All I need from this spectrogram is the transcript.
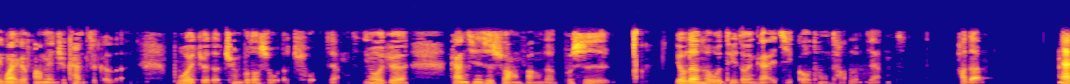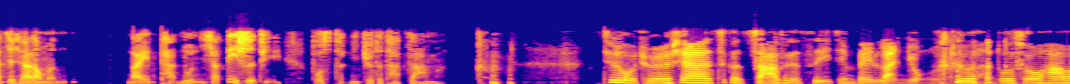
另外一个方面去看这个人，不会觉得全部都是我的错这样子，因为我觉得感情是双方的，不是有任何问题都应该一起沟通讨论这样子。好的，那接下来让我们来谈论一下第四题，First，你觉得他渣吗？其实我觉得现在这个“渣”这个字已经被滥用了，就是很多时候他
